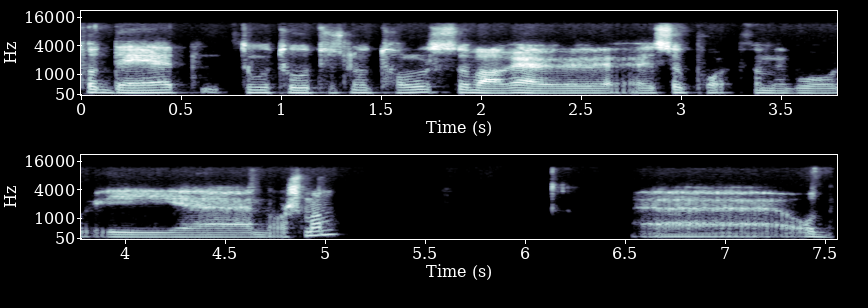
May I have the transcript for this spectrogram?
på det 2012, så var jeg òg support for min bror i eh, Norseman. Eh, og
